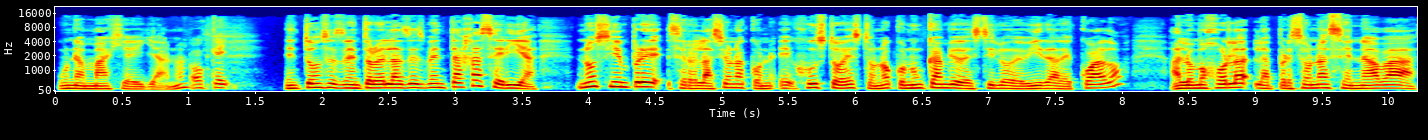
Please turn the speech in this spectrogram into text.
una magia y ya, ¿no? Ok, Entonces, dentro de las desventajas sería, no siempre se relaciona con eh, justo esto, ¿no? Con un cambio de estilo de vida adecuado. A lo mejor la, la persona cenaba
